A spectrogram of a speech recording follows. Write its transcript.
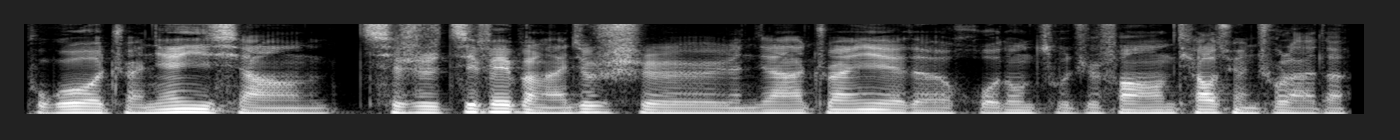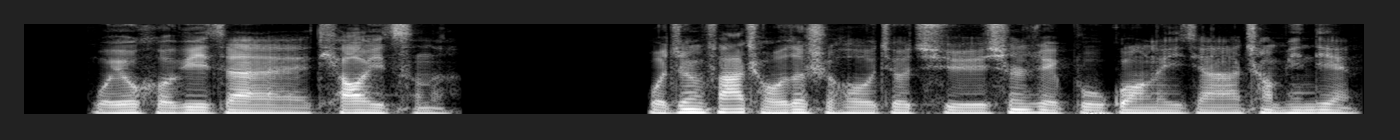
不过转念一想，其实击飞本来就是人家专业的活动组织方挑选出来的。我又何必再挑一次呢？我正发愁的时候，就去深水埗逛了一家唱片店。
